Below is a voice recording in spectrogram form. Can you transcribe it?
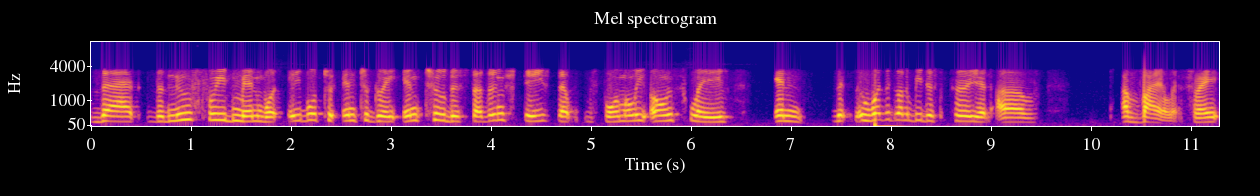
that the new freedmen were able to integrate into the southern states that formerly owned slaves, and it wasn't going to be this period of of violence, right?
